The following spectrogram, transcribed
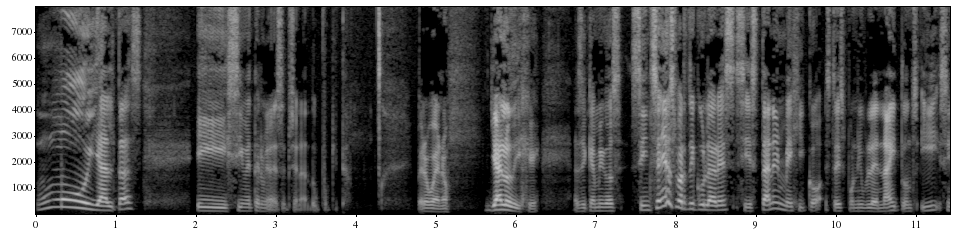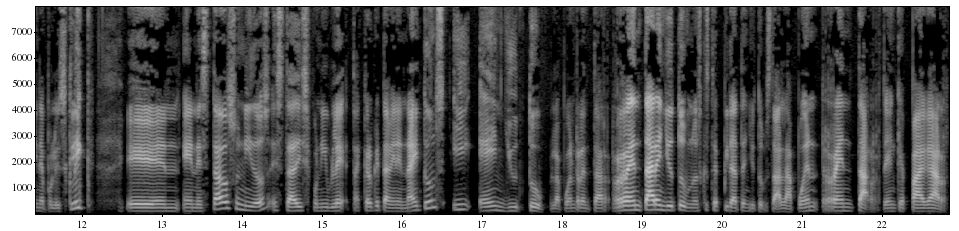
muy altas. Y sí me terminó decepcionando un poquito. Pero bueno, ya lo dije. Así que amigos, sin señas particulares, si están en México, está disponible en iTunes y Cinepolis Click. En, Estados Unidos está disponible, creo que también en iTunes y en YouTube. La pueden rentar, rentar en YouTube, no es que esté pirata en YouTube, está, la pueden rentar, tienen que pagar.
